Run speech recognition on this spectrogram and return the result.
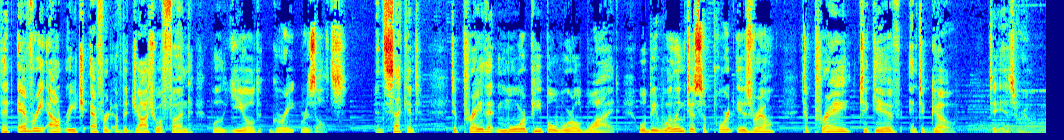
that every outreach effort of the Joshua Fund will yield great results. And second, to pray that more people worldwide will be willing to support Israel, to pray, to give, and to go to Israel.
